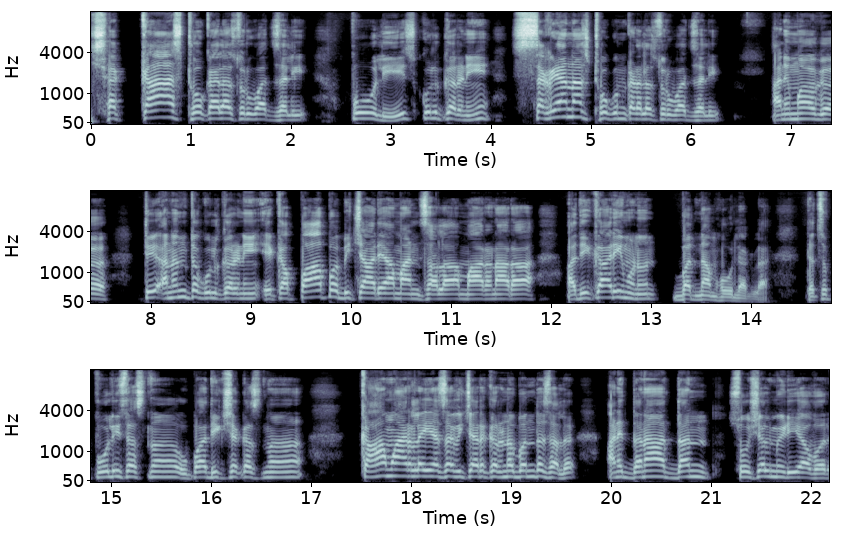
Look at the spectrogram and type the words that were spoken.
झक्कास ठोकायला सुरुवात झाली. पोलीस कुलकर्णी सगळ्यांनाच ठोकून काढायला सुरुवात झाली. आणि मग ते अनंत कुलकर्णी एका पाप बिचाऱ्या माणसाला मारणारा अधिकारी म्हणून बदनाम होऊ लागला. त्याचं पोलीस असणं उपाधीक्षक असणं का मारलं याचा विचार करणं बंद झालं. आणि दनादन सोशल मीडियावर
